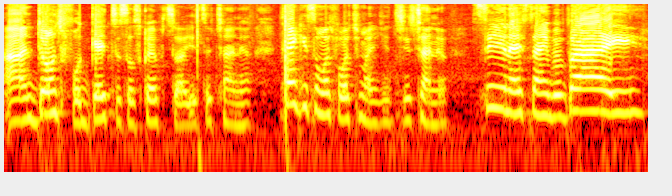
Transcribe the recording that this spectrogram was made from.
And don't forget to subscribe to our youtube channel. Thank you so much for watching my youtube channel. See you next time. Bye bye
